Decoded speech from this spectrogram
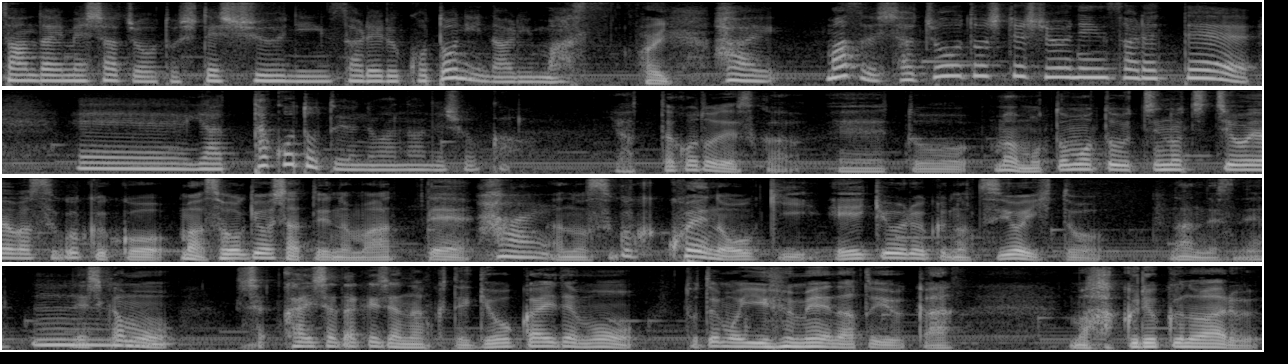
3代目社長として就任されることになります、はい。はい、まず社長として就任されて、えーやったことというのは何でしょうか？やったことですか？えっ、とまあもともとうちの父親はすごくこう、まあ、創業者というのもあってはい。あのすごく声の大きい影響力の強い人なんですね。うん。でしかも社会社だけじゃなくて業界でもとても有名なというか、まあ、迫力のある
